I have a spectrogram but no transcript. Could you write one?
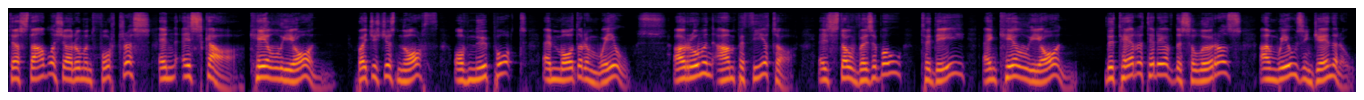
to establish a Roman fortress in Isca, Caerleon, which is just north of Newport in modern Wales. A Roman amphitheatre is still visible today in Caerleon. The territory of the Silures and Wales in general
